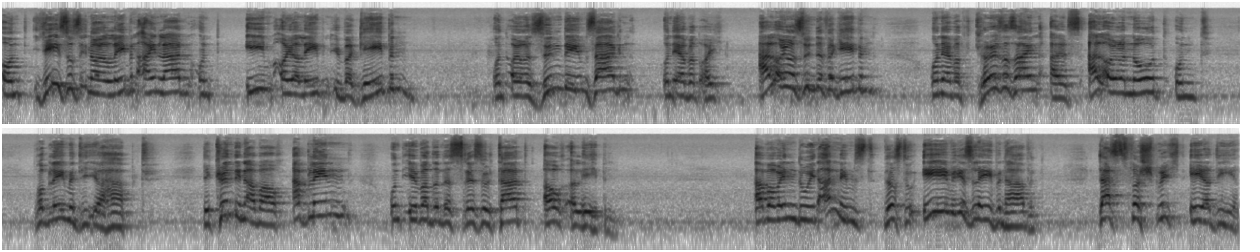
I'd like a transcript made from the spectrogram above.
und Jesus in euer Leben einladen und ihm euer Leben übergeben und eure Sünde ihm sagen und er wird euch all eure Sünde vergeben und er wird größer sein als all eure Not und Probleme, die ihr habt. Ihr könnt ihn aber auch ablehnen und ihr werdet das Resultat auch erleben. Aber wenn du ihn annimmst, wirst du ewiges Leben haben. Das verspricht er dir.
